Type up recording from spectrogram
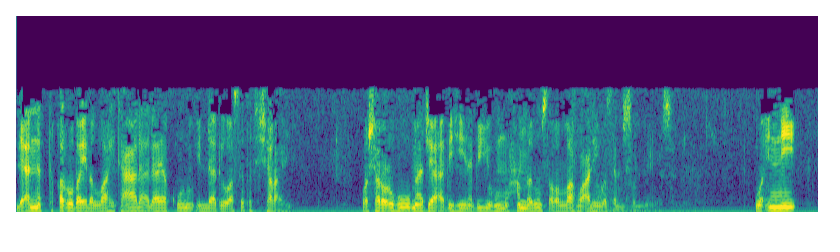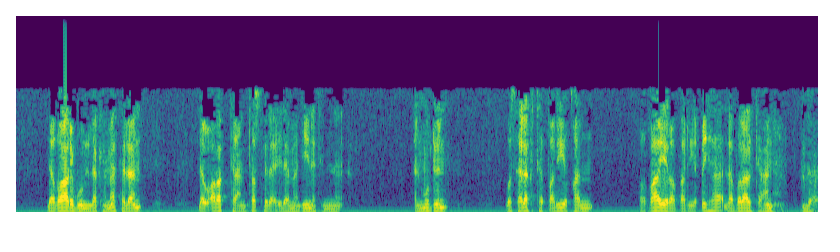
لأن التقرب إلى الله تعالى لا يكون إلا بواسطة شرعه وشرعه ما جاء به نبيه محمد صلى الله عليه وسلم وإني لضارب لك مثلا لو أردت أن تصل إلى مدينة من المدن وسلكت طريقا غير طريقها لضللت عنها نعم.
